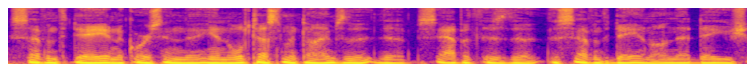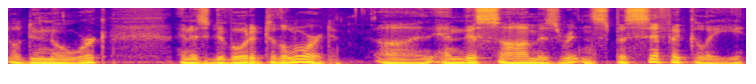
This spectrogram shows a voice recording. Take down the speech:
seventh day, and of course in the in Old Testament times the, the Sabbath is the, the seventh day, and on that day you shall do no work, and it's devoted to the Lord. Uh, and this psalm is written specifically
